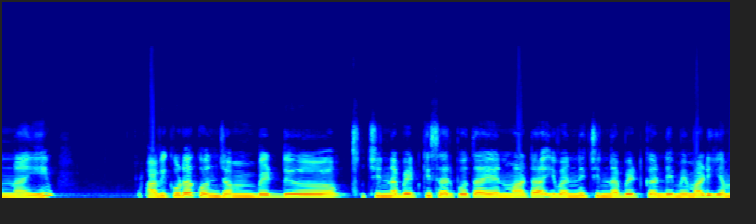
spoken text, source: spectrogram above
ఉన్నాయి. అవి కూడా కొంచెం బెడ్ చిన్న బెడ్కి సరిపోతాయి అన్నమాట. ఇవన్నీ చిన్న బెడ్ కండి మేము అడిగాం.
